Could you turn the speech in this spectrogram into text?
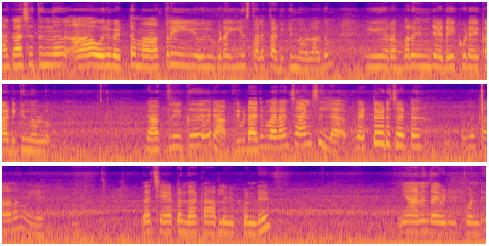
ആകാശത്തുനിന്ന് ആ ഒരു വെട്ടം മാത്രമേ ഈ ഒരു ഇവിടെ ഈ സ്ഥലത്ത് അടിക്കുന്നുള്ളൂ. അതും ഈ റബ്ബറിന്റെ ഇടയിൽ കൂടെയൊക്കെ അടിക്കുന്നുള്ളൂ. രാത്രിയൊക്കെ രാത്രി ഇവിടെ ആരും വരാൻ ചാൻസ് ഇല്ല. വെട്ടം അടിച്ചേട്ടാ. ഒന്ന് കാണാൻ വയ്യ. ഇതാ ചേട്ടൻ എന്താ കാറിൽ ഇരിപ്പുണ്ട്. ഞാനെന്താ ഇവിടെ ഇരിപ്പുണ്ട്?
